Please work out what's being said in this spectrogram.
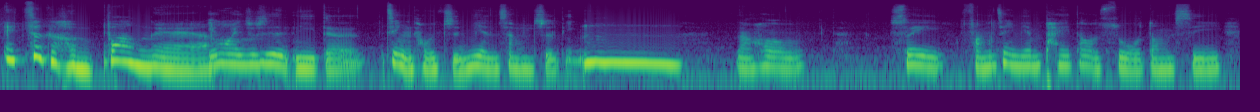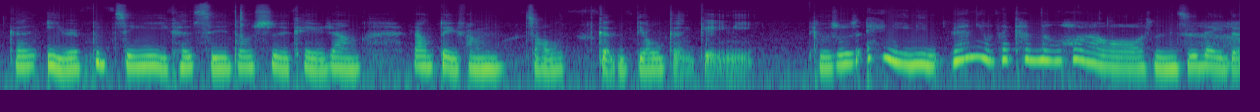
哎、欸，这个很棒哎，因为就是你的镜头只面向这里，嗯，然后所以房间里面拍到所有东西，可能以为不经意，可是其实都是可以让让对方找梗丢梗给你。比如说是哎、你你原来你有在看漫画哦，什么之类的，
